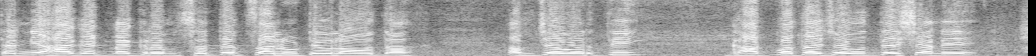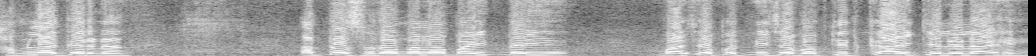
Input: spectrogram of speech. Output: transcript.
त्यांनी हा घटनाक्रम सतत चालू ठेवला होता. आमच्यावरती घातपाताच्या उद्देशाने हमला करणं. आत्तासुद्धा मला माहीत नाही आहे माझ्या पत्नीच्या बाबतीत काय केलेलं आहे.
